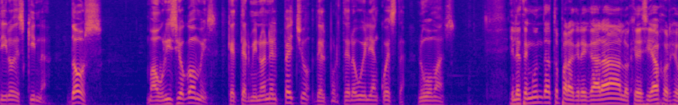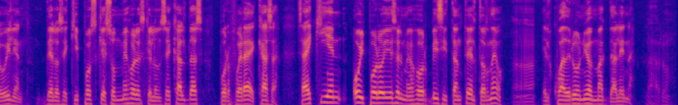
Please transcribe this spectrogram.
tiro de esquina. Dos, Mauricio Gómez, que terminó en el pecho del portero William Cuesta. No hubo más. Y le tengo un dato para agregar a lo que decía Jorge William, de los equipos que son mejores que el Once Caldas por fuera de casa. ¿Sabe quién hoy por hoy es el mejor visitante del torneo? El cuadro Unión Magdalena. Claro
